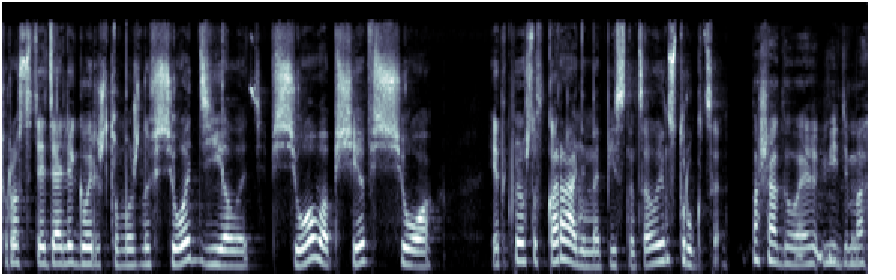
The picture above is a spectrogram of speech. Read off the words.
Просто дядя Али говорит, что можно все делать. Все, вообще все. Я так понимаю, что в Коране написана целая инструкция. Пошаговая, видимо.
